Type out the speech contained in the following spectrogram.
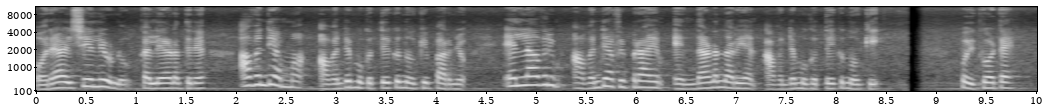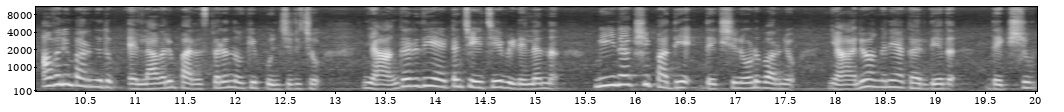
ഒരാഴ്ചയല്ലേ ഉള്ളൂ കല്യാണത്തിന്. അവന്റെ അമ്മ അവന്റെ മുഖത്തേക്ക് നോക്കി പറഞ്ഞു എല്ലാവരും അവന്റെ അഭിപ്രായം എന്താണെന്നറിയാൻ അവന്റെ മുഖത്തേക്ക് നോക്കി. പൊയ്ക്കോട്ടെ അവനും പറഞ്ഞതും എല്ലാവരും പരസ്പരം നോക്കി പുഞ്ചിരിച്ചു. ഞാൻ കരുതിയ ഏട്ടൻ ചേച്ചിയെ വിടില്ലെന്ന് മീനാക്ഷി പതിയെ ദക്ഷിനോട് പറഞ്ഞു. ഞാനും അങ്ങനെയാ കരുതിയത്. ദക്ഷും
